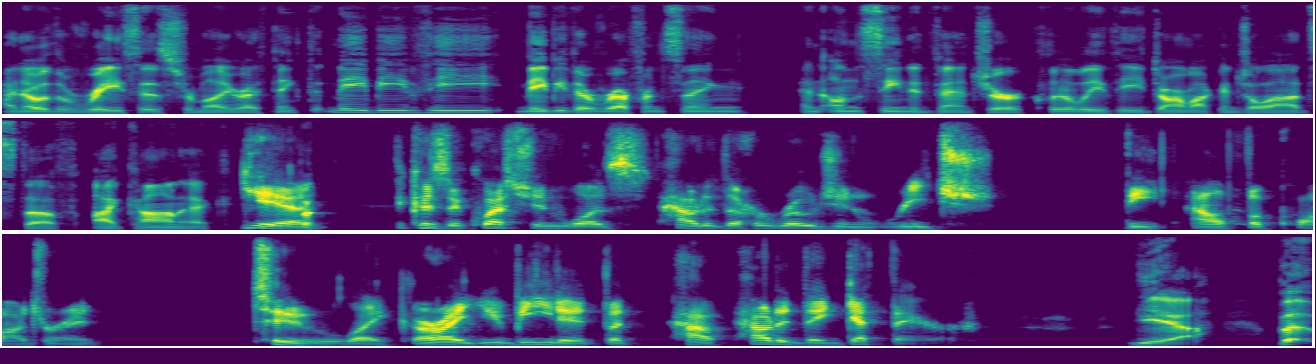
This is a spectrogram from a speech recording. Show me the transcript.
I know the race is familiar. I think that maybe the maybe they're referencing an unseen adventure. Clearly, the Darmok and Jalad stuff iconic. Yeah, but, because the question was, how did the Hirogen reach the Alpha Quadrant? too. Like, all right, you beat it, but how how did they get there? Yeah. But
